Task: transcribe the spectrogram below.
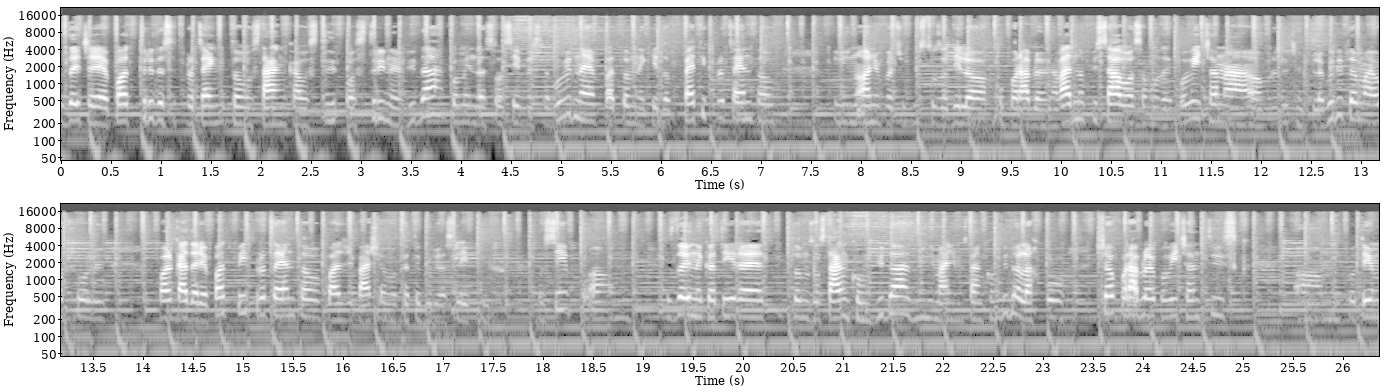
Zdaj, če je pod 30% ostanka ostrine vida, pomeni, da so osebe slabovidne, pa tam nekje do 5%. In oni pač v bistvu za delo uporabljajo navadno pisavo, samo da je povečana, um, različne prilagoditve imajo v šoli. Pol, kadar je pod 5%, pa že pa še v kategorijo slepih oseb. Um, zdaj nekatere tam z ostankom vida, z minimalnim ostankom vida, lahko še uporabljajo povečan tisk, um, potem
